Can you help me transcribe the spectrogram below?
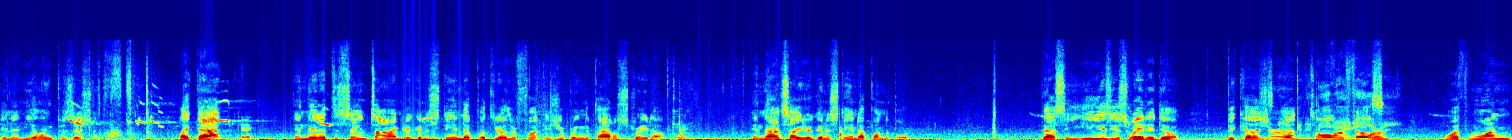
in a kneeling position, like that. Okay. And then at the same time, you're going to stand up with the other foot as you bring the paddle straight up. Okay. And that's how you're going to stand up on the board. That's the easiest way to do it. Because you're a taller feller, with one,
